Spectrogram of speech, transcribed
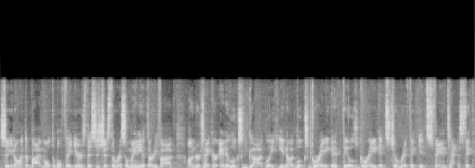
so you don't have to buy multiple figures. This is just the WrestleMania 35 Undertaker, and it looks godly. You know, it looks great. It feels great. It's terrific. It's fantastic.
